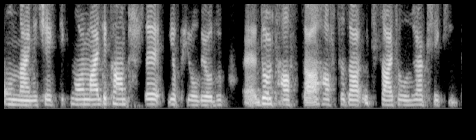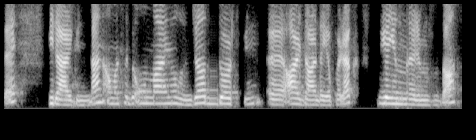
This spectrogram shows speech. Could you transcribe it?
online'e çektik. Normalde kampüste yapıyor oluyorduk. Dört hafta, haftada üç saat olacak şekilde birer günden. Ama tabii online olunca dört gün ard arda yaparak bu yayınlarımızı da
